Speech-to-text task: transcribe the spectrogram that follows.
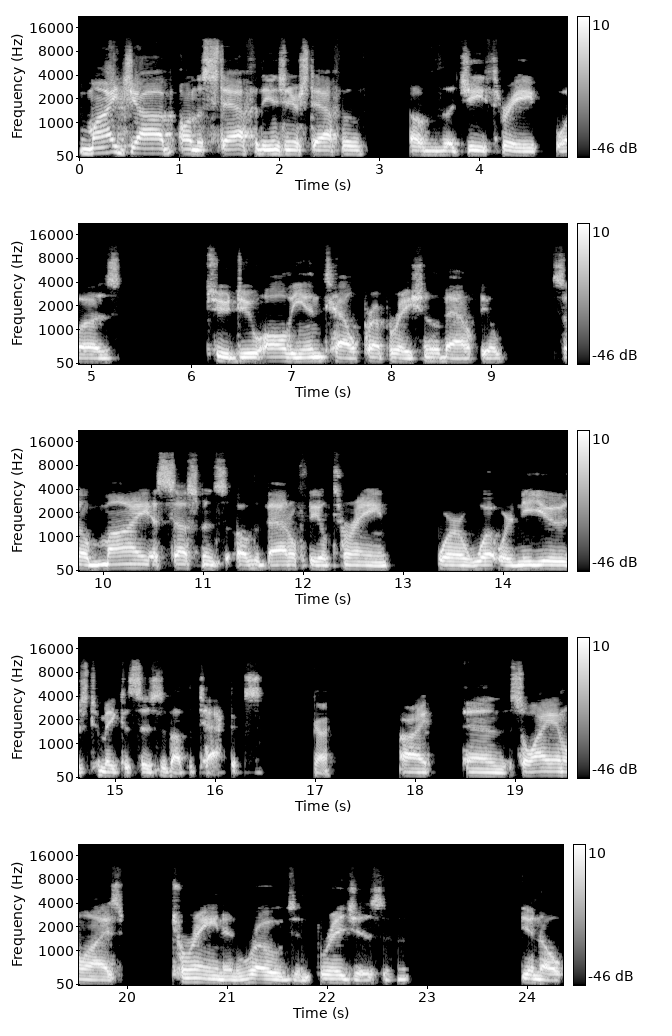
my job on the staff of the engineer staff of of the G3 was to do all the intel preparation of the battlefield. So my assessments of the battlefield terrain were what were used to make decisions about the tactics. Okay. All right. And so I analyzed terrain and roads and bridges and you know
